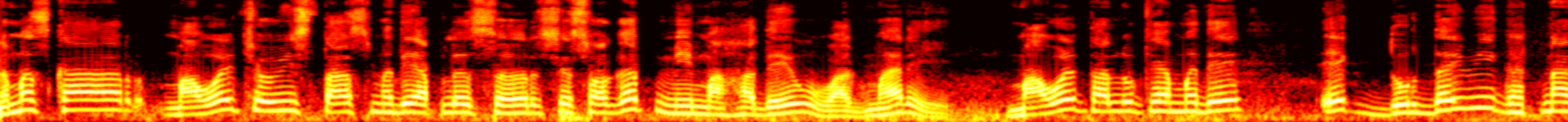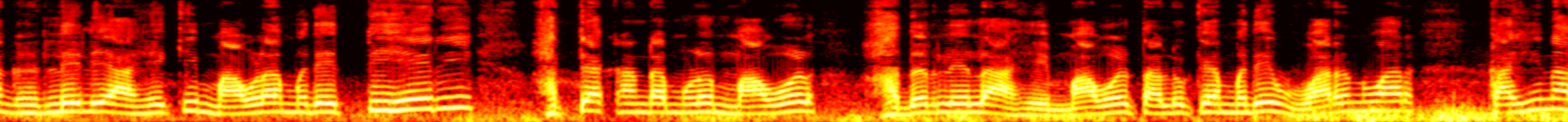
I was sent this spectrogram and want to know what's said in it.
नमस्कार मावळ चोवीस तासमध्ये आपलं सहर्ष स्वागत. मी महादेव वाघमारे. मावळ तालुक्यामध्ये एक दुर्दैवी घटना घडलेली आहे की मावळामध्ये तिहेरी हत्याकांडामुळं मावळ हादरलेलं आहे. मावळ तालुक्यामध्ये वारंवार काही ना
